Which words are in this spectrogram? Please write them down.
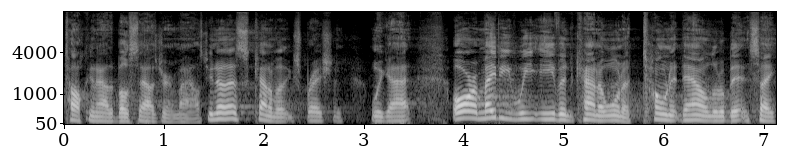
talking out of both sides of your mouths. You know, that's kind of an expression we got. Or maybe we even kind of want to tone it down a little bit and say,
